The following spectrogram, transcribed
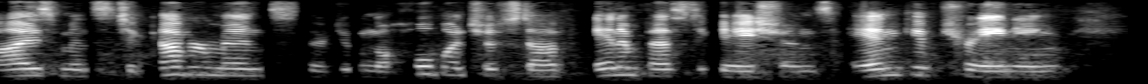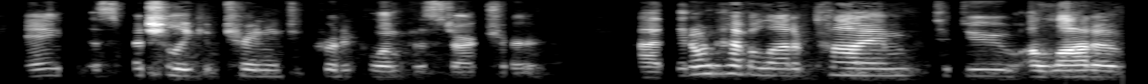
advisements to governments. They're doing a whole bunch of stuff and investigations and give training and especially give training to critical infrastructure. Uh, they don't have a lot of time to do a lot of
